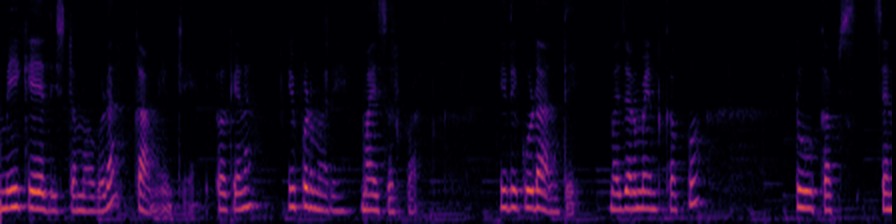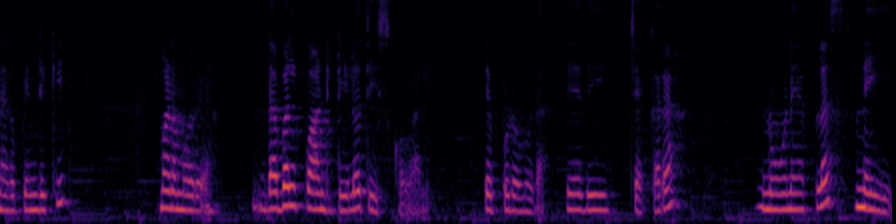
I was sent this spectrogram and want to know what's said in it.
మీకు ఏది ఇష్టమో కూడా కామెంట్ చేయండి. ఓకేనా? ఇప్పుడు మరి మైసూర్ పాక్. ఇది కూడా అంతే. మెజర్మెంట్ కప్పు టూ కప్స్ శనగపిండికి మనము డబల్ క్వాంటిటీలో తీసుకోవాలి. ఎప్పుడు కూడా. ఏది? చక్కెర నూనె ప్లస్ నెయ్యి.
